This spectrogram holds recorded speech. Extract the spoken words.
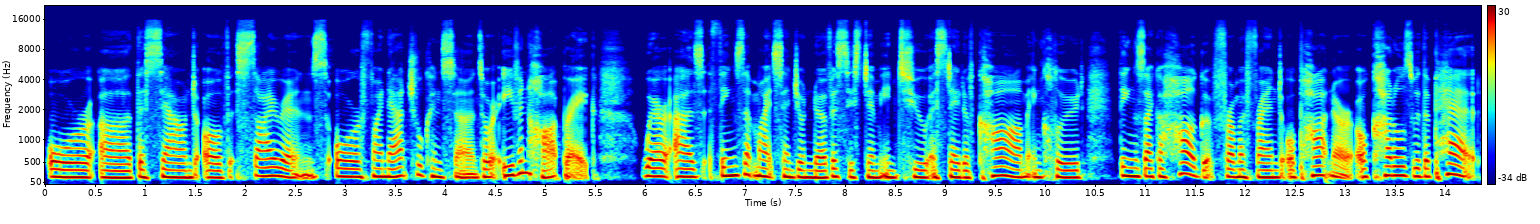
or uh, the sound of sirens or financial concerns or even heartbreak Whereas things that might send your nervous system into a state of calm include things like a hug from a friend or partner, or cuddles with a pet,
